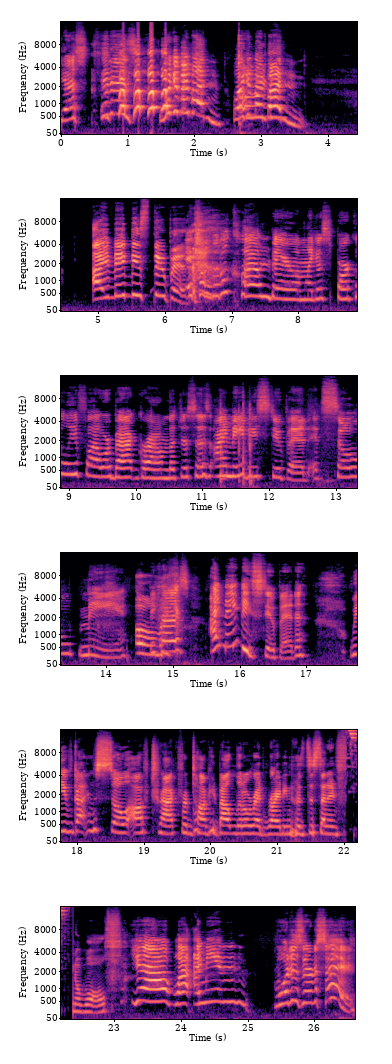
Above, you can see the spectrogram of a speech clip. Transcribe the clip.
Yes, it is. Look at my button. Look Oh at my button. I may be stupid. It's a little clown bear on like a sparkly flower background that just says "I may be stupid." It's so me oh my because I may be stupid. We've gotten so off track from talking about Little Red Riding Hood's descendant f***ing a wolf. Yeah, what I mean, what is there to say?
